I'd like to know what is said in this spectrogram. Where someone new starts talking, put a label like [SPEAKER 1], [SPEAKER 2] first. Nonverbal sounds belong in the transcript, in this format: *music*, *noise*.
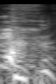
[SPEAKER 1] Yeah.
